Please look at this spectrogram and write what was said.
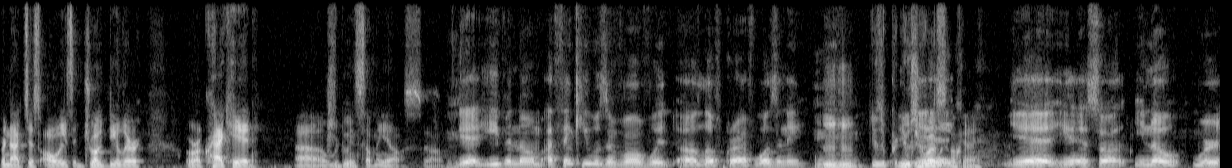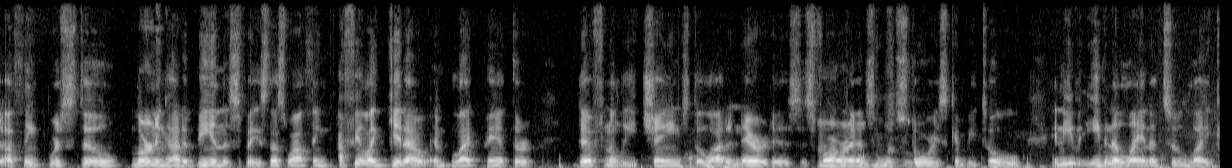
We're not just always a drug dealer or a crackhead. Uh, we're doing something else. So Yeah, even um, I think he was involved with uh, Lovecraft, wasn't he? Mm-hmm. He's a it producer. was Yeah. okay. Yeah, yeah. So uh, you know, we're I think we're still learning how to be in the space. That's why I think I feel like Get Out and Black Panther definitely changed a lot of narratives as far as what stories can be told, and even even Atlanta too. Like,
